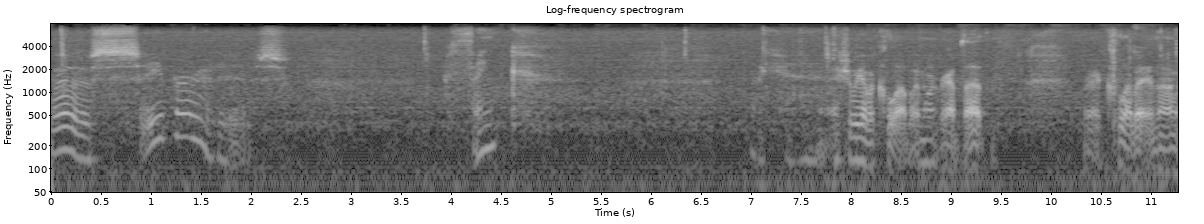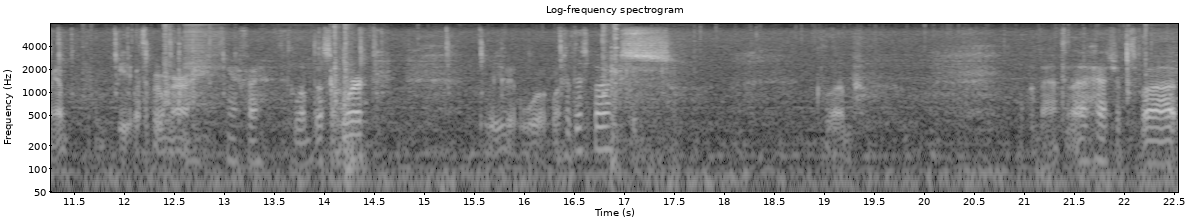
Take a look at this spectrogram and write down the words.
Is that a saber? It is. I think. Okay. Actually, we have a club. I'm gonna grab that. We're gonna club it, and then I'm gonna beat it with a boomer. If the club doesn't work, leave it. What's it? This box? Club. Put that to that hatchet spot.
